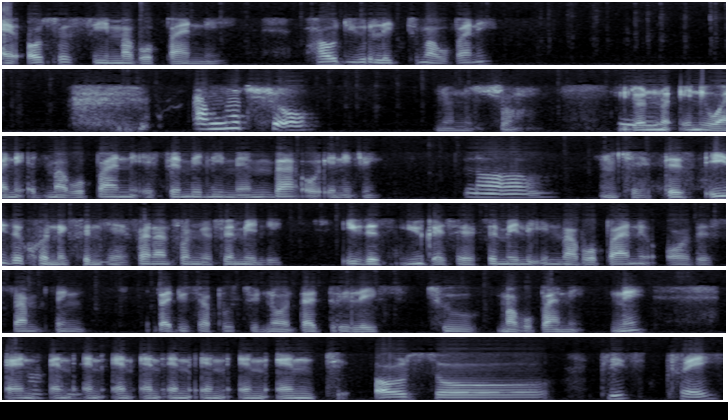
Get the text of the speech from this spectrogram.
I also see Mabopane. How do you relate to Mabopane? I'm not sure. No, no, sure. You don't mm. know anyone at Mabopane, a family member or anything. No. Okay, there's either connection here. Find out from your family if there's you guys have family in Mabopane or there's something that you're supposed to know that relates to Mabopane. Ne? and okay. and, and, and, and, and, and, and, and also please pray,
